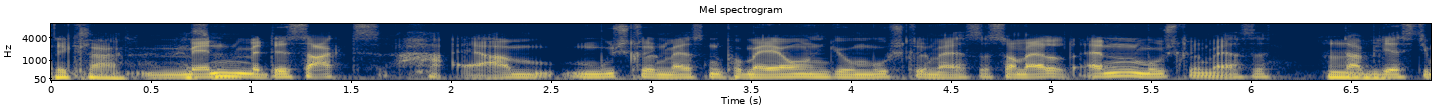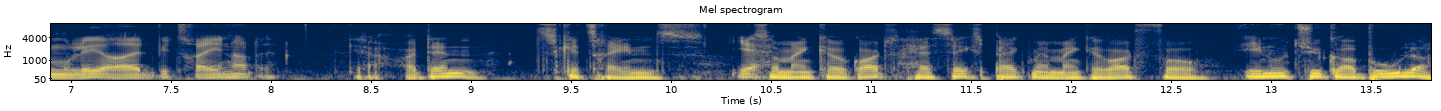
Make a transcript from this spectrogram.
Det er klart. Men altså, med det sagt, er muskelmassen på maven jo muskelmasse, som alt anden muskelmasse, mm. der bliver stimuleret af, at vi træner det. Ja, og den skal trænes. Ja. Så man kan jo godt have sixpack, men man kan godt få endnu tykkere buler.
